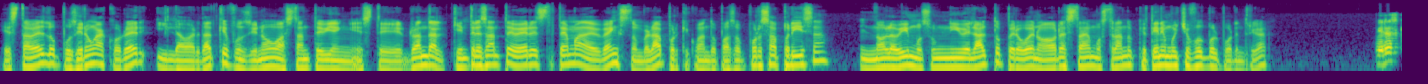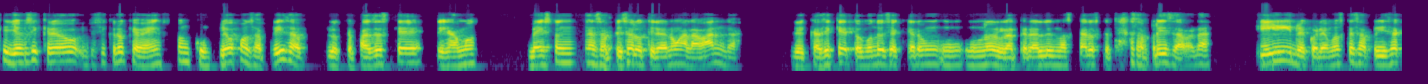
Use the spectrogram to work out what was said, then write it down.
Esta vez lo pusieron a correr y la verdad que funcionó bastante bien. Este, Randall, qué interesante ver este tema de Bengston, ¿verdad? Porque cuando pasó por Saprisa no le vimos un nivel alto, pero bueno, ahora está demostrando que tiene mucho fútbol por entregar. Mira, es que yo sí creo, yo sí creo que Benston cumplió con prisa. Lo que pasa es que, digamos, Benston en prisa lo tiraron a la banda. Casi que todo el mundo decía que era uno de los laterales más caros que tenía prisa, ¿verdad? Y recordemos que prisa,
